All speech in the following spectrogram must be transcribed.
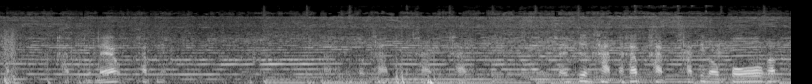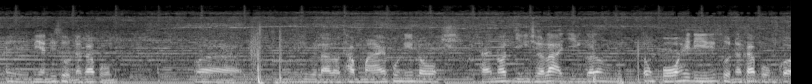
ขัดขัดหมดแล้วครับเนี่ยก็ขัดขัดขัดใช้เครื่องขัดนะครับขัดขัดที่เราโป้ครับให้เนียนที่สุดนะครับผมว่านี้เวลาเราทำไม้พวกนี้เราใช้น็อตยิงเชื้อรายิงก็ต้องต้องโป้ให้ดีที่สุดนะครับ ผมก็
